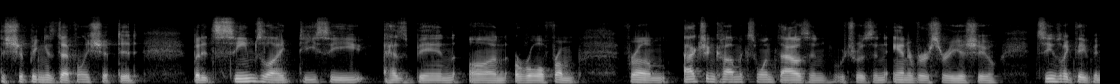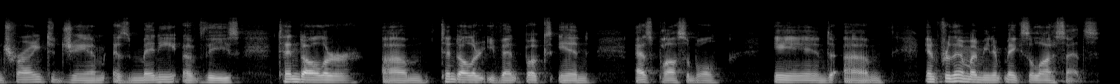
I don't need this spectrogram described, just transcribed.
the shipping has definitely shifted, but it seems like DC has been on a roll from from Action Comics 1000, which was an anniversary issue. It seems like they've been trying to jam as many of these ten dollar um, ten dollar event books in as possible, and um, and for them, I mean, it makes a lot of sense.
